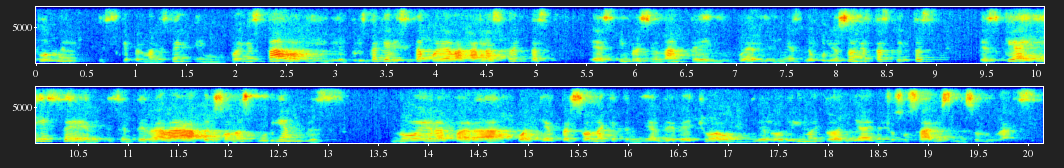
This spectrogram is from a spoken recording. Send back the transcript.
túneles que permanecen en buen estado y el turista que visita puede bajar las criptas. Es impresionante y, lo curioso en estas criptas es que ahí se, se enterraba a personas pudientes no era para cualquier persona que tenía el derecho a un entierro digno y todavía hay muchos osarios en esos lugares.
